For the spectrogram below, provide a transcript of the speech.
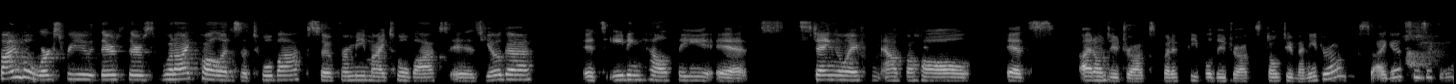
Find what works for you. There's there's what I call it as a toolbox. So for me, my toolbox is yoga, it's eating healthy, it's staying away from alcohol, it's I don't do drugs, but if people do drugs, don't do many drugs. I guess is a good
